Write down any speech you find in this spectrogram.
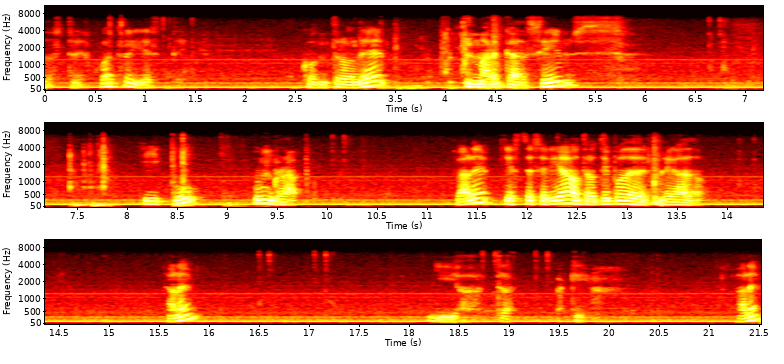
2, 3, 4 y este. Control E, marcar sims y Q un wrap ¿vale? y este sería otro tipo de desplegado ¿vale? y aquí ¿vale?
